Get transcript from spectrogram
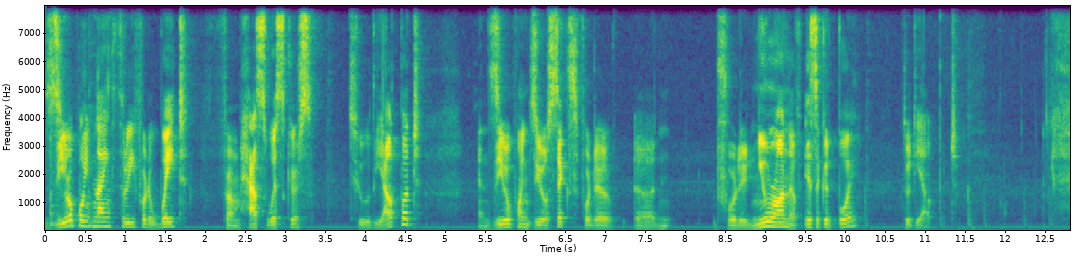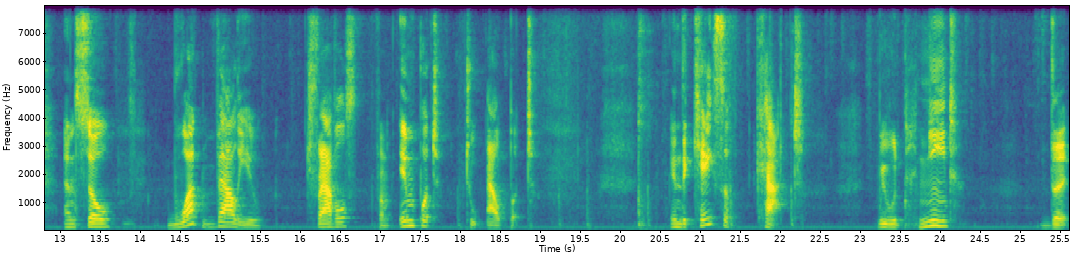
0.93 for the weight from has whiskers to the output and 0.06 for the uh, for the neuron of is a good boy to the output. And so what value travels from input to output? In the case of cat, we would need the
